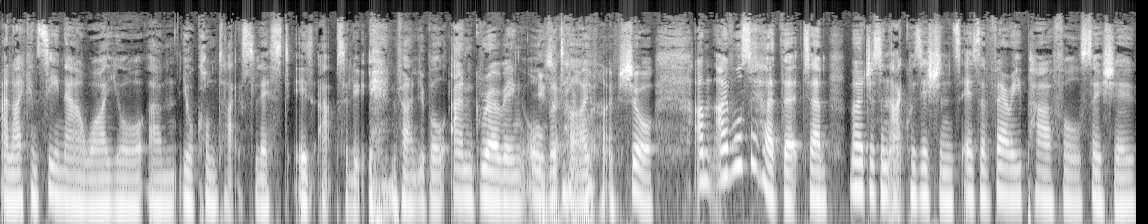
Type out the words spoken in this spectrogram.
And I can see now why your, um, your contacts list is absolutely invaluable and growing all exactly the time, right. I'm sure. Um, I've also heard that, um, mergers and acquisitions is a very powerful socio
